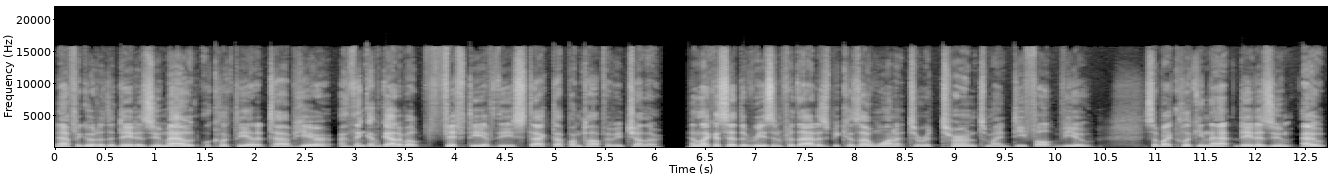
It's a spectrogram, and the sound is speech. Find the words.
Now, if we go to the data zoom out, we'll click the edit tab here. I think I've got about 50 of these stacked up on top of each other. And like I said, the reason for that is because I want it to return to my default view. So by clicking that data zoom out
